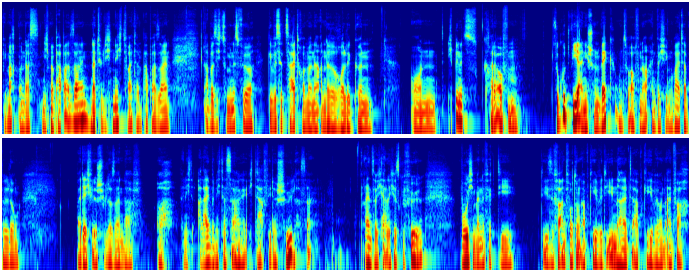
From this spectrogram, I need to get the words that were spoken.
Wie macht man das? Nicht mehr Papa sein? Natürlich nicht weiterhin Papa sein, aber sich zumindest für gewisse Zeiträume eine andere Rolle gönnen. Und ich bin jetzt gerade auf dem, so gut wie eigentlich schon weg, und zwar auf einer einwöchigen Weiterbildung, bei der ich wieder Schüler sein darf. Oh, wenn ich, allein wenn ich das sage, ich darf wieder Schüler sein. Ein solch herrliches Gefühl, wo ich im Endeffekt die diese Verantwortung abgebe, die Inhalte abgebe und einfach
